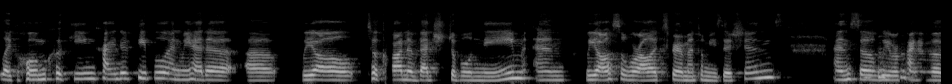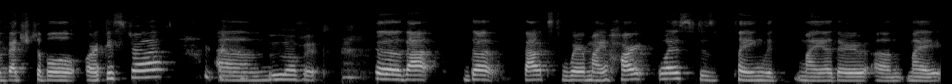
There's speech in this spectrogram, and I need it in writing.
like home cooking kind of people, and we had a, a we all took on a vegetable name, and we also were all experimental musicians. And so we were kind of a vegetable orchestra. Um, love it. so that the that's where my heart was just playing with my other um, my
